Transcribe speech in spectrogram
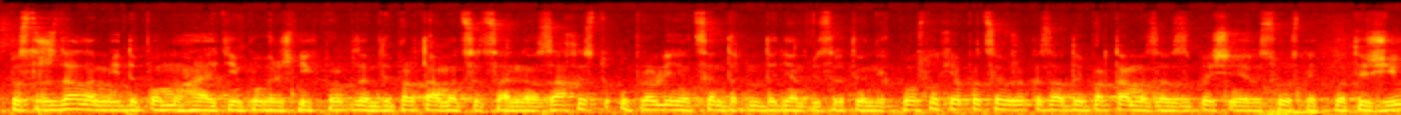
постраждалим і допомагають їм по вирішенню проблем департамент соціального захисту, управління Центр надання адміністративних послуг. Я про це вже казав. Департамент забезпечення ресурсних платежів,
